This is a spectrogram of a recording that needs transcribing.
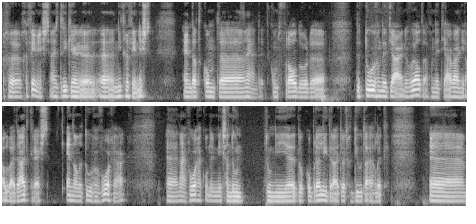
ge, gefinished. Hij is drie keer eh, eh, niet gefinished. En dat komt, eh, nou ja, dat komt vooral door de, de Tour van dit jaar en de Vuelta van dit jaar, waar hij allebei eruit crasht. En dan de Tour van vorig jaar. Eh, nou, vorig jaar kon hij niks aan doen. Toen hij eh, door Cobrelli eruit werd geduwd eigenlijk. Ehm,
